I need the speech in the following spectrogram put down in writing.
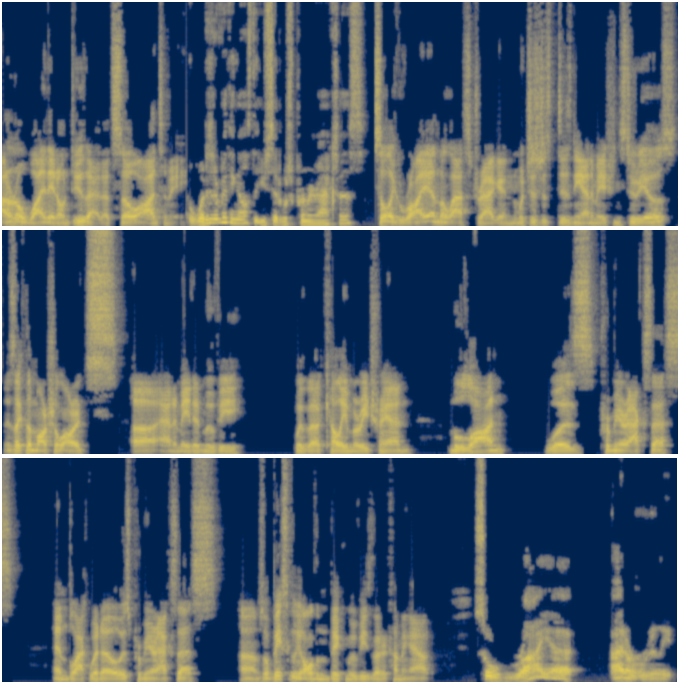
I don't know why they don't do that. That's so odd to me. What is everything else that you said was premiere access? So like Raya and the Last Dragon, which is just Disney Animation Studios, it's like the martial arts uh, animated movie with uh, Kelly Marie Tran. Mulan was premiere access, and Black Widow is premiere access. Um, so basically, all the big movies that are coming out. So Raya, I don't really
